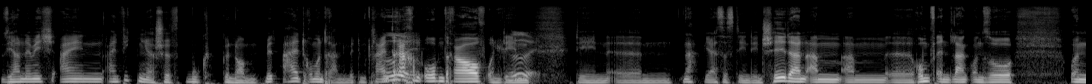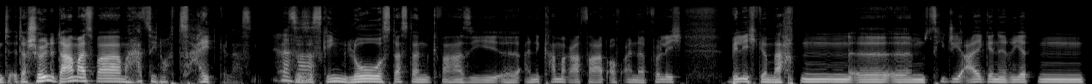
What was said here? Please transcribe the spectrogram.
Sie haben nämlich ein, ein Wikingerschiff Bug genommen, mit allem drum und dran, mit dem kleinen Cool. Drachen obendrauf und den, Cool. den ähm, na, wie heißt es, den, den Schildern am, am äh, Rumpf entlang und so. Und das Schöne damals war, man hat sich noch Zeit gelassen. Also es ging los, dass dann quasi äh, eine Kamerafahrt auf einer völlig billig gemachten, äh, ähm, CGI-generierten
